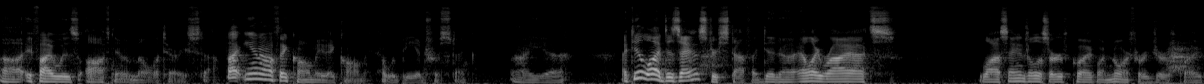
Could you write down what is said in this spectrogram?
uh, if I was off doing military stuff. But, you know, if they call me, they call me. That would be interesting. I, uh, I did a lot of disaster stuff. I did uh, LA riots, Los Angeles earthquake, one Northridge earthquake,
